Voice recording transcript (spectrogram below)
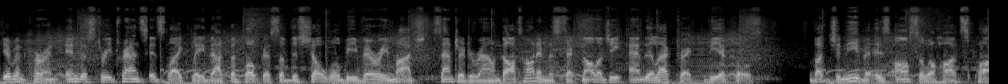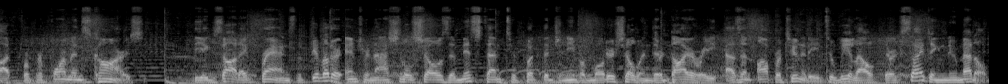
Given current industry trends it's likely that the focus of the show will be very much centered around autonomous technology and electric vehicles. But Geneva is also a hot spot for performance cars. The exotic brands that give other international shows a miss tend to put the Geneva Motor Show in their diary as an opportunity to wheel out their exciting new metal.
